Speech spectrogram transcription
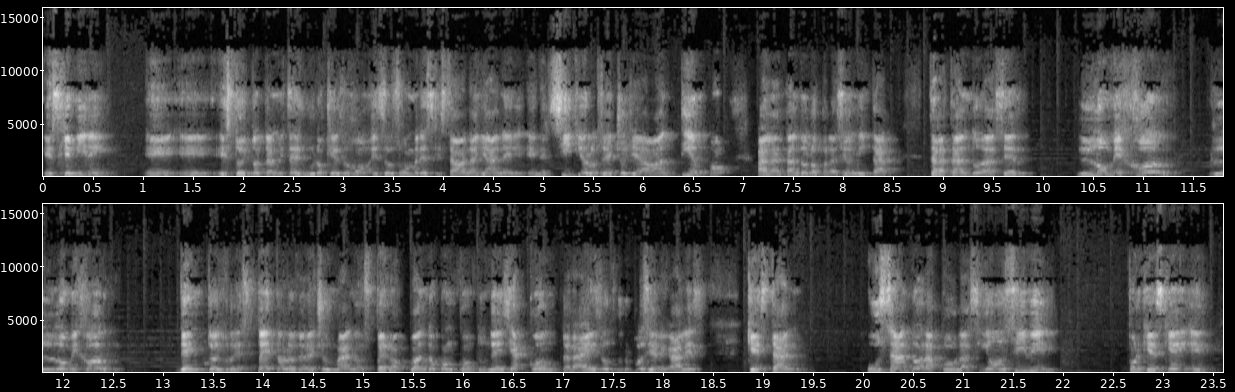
Es que miren, eh, eh, estoy totalmente seguro que esos, esos hombres que estaban allá en el, en el sitio de los hechos llevaban tiempo adelantando la operación militar, tratando de hacer lo mejor, lo mejor dentro del respeto a los derechos humanos, pero actuando con contundencia contra esos grupos ilegales que están usando a la población civil. Porque es que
